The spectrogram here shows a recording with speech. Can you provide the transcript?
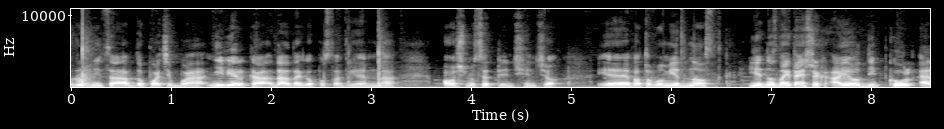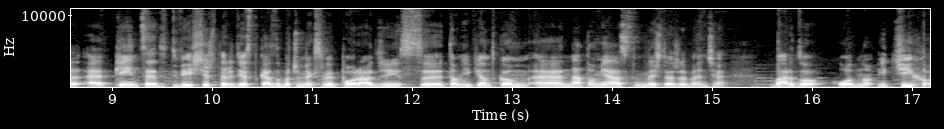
Różnica w dopłacie była niewielka, dlatego postawiłem na 850 watową jednostkę. Jedno z najtańszych IO Deepcool LE500 240. Zobaczymy jak sobie poradzi z tą i piątką. E, natomiast myślę, że będzie bardzo chłodno i cicho.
